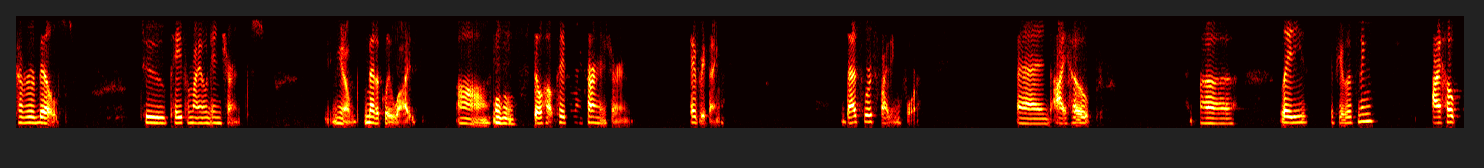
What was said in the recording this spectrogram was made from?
cover bills, to pay for my own insurance, you know, medically wise. Uh, Mhm. still help pay for my car insurance, everything. That's worth fighting for. And I hope, uh, ladies, if you're listening, I hope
